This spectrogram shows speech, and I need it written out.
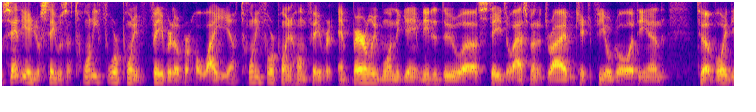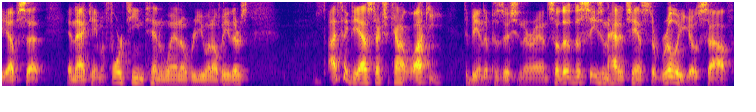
San Diego State was a 24 point favorite over Hawaii, a 24 point home favorite, and barely won the game. Needed to uh, stage a last minute drive and kick a field goal at the end to avoid the upset in that game. A 14 10 win over UNLV. There's, I think the Aztecs are kind of lucky to be in the position they're in. So the, this season had a chance to really go south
